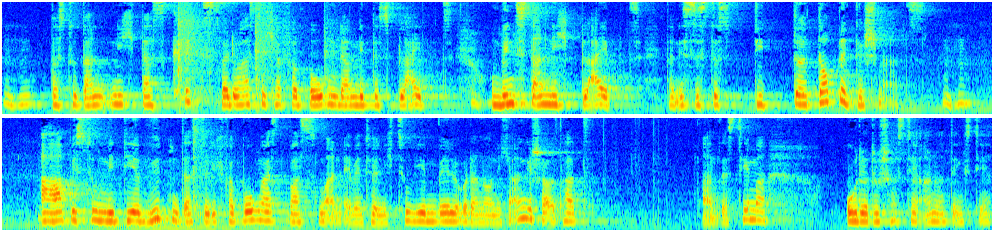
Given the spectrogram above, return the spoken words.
mhm. dass du dann nicht das kriegst, weil du hast dich ja verbogen, damit es bleibt. Und wenn es dann nicht bleibt, dann ist es das, die, der doppelte Schmerz. Mhm. A, bist du mit dir wütend, dass du dich verbogen hast, was man eventuell nicht zugeben will oder noch nicht angeschaut hat anderes Thema. Oder du schaust dir an und denkst dir,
